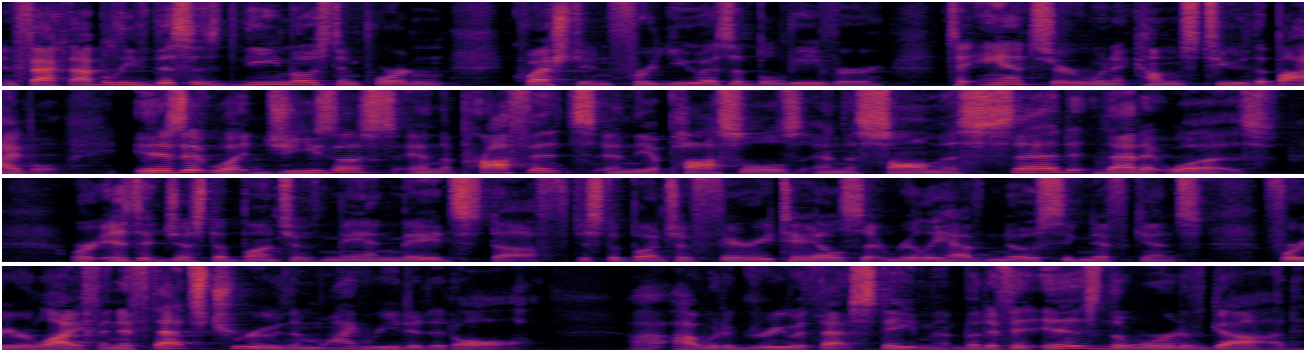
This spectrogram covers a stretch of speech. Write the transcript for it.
In fact, I believe this is the most important question for you as a believer to answer when it comes to the Bible. Is it what Jesus and the prophets and the apostles and the psalmists said that it was? Or is it just a bunch of man made stuff, just a bunch of fairy tales that really have no significance for your life? And if that's true, then why read it at all? I, would agree with that statement. But if it is the Word of God,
